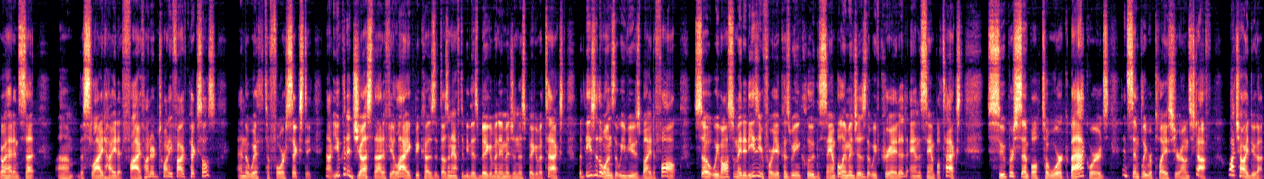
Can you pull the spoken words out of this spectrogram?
go ahead and set um, the slide height at 525 pixels and the width to 460. Now you can adjust that if you like because it doesn't have to be this big of an image and this big of a text, but these are the ones that we've used by default. So we've also made it easier for you because we include the sample images that we've created and the sample text. Super simple to work backwards and simply replace your own stuff. Watch how I do that.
